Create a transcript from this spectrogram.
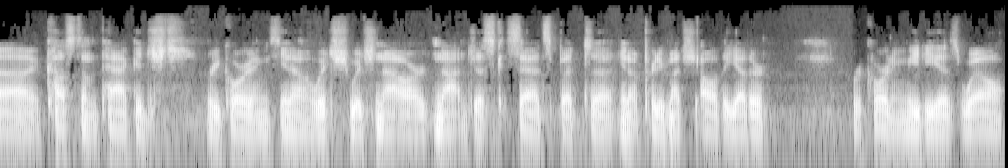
uh, custom packaged recordings, you know, which which now are not just cassettes, but uh, you know, pretty much all the other recording media as well.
